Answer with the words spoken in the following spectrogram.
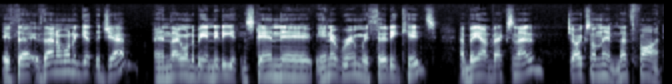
If they if they don't want to get the jab and they want to be an idiot and stand there in a room with 30 kids and be unvaccinated, jokes on them. That's fine.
